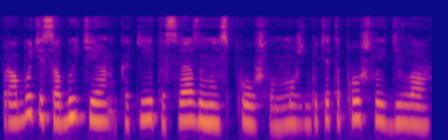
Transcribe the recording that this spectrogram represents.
По работе события какие-то связанные с прошлым. Может быть, это прошлые дела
